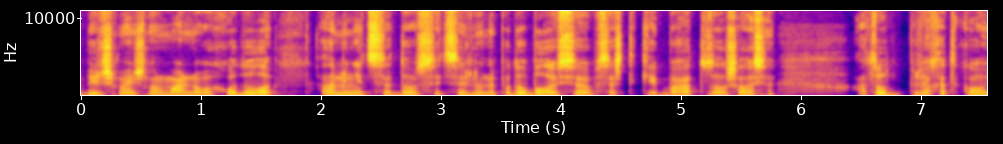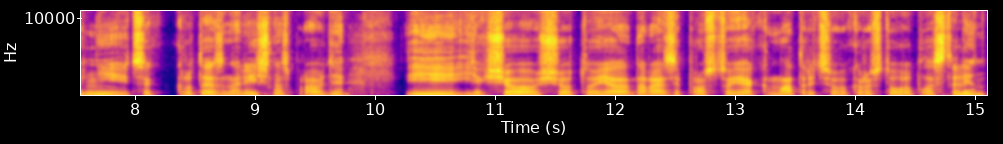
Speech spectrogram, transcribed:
більш-менш нормально виходило. Але мені це досить сильно не подобалося, все ж таки багато залишалося. А тут, бляха, такого ні. Це крутезна річ насправді. І якщо що, то я наразі просто як матрицю використовую пластилін,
